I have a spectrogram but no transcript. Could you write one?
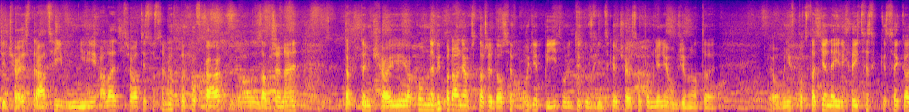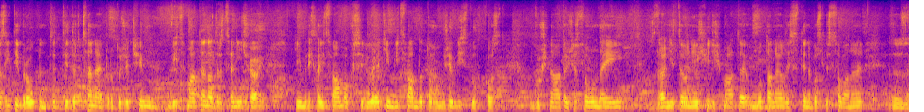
ty čaje ztrácejí vůni, ale třeba ty, co jsem měl v plechovkách eh, zavřené, tak ten čaj jako nevypadal nějak staře, dal se v pohodě pít, oni ty gruzínské čaje jsou poměrně houževnaté. Jo, oni v podstatě nejrychleji se, se kazí ty broken, ty, ty drcené, protože čím víc máte nadrcený čaj, tím rychleji vám oxiduje, tím víc vám do toho může vlíst vlhkost vzdušná, takže jsou nejzranitelnější, když máte umotané listy nebo slisované z,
